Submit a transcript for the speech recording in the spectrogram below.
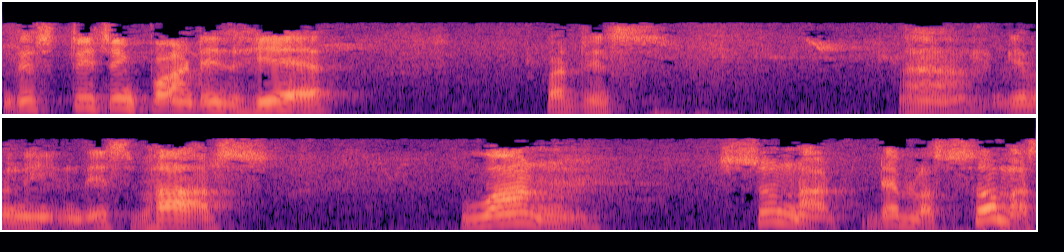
this teaching point is here, but is uh, given in this verse. One should not develop so much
